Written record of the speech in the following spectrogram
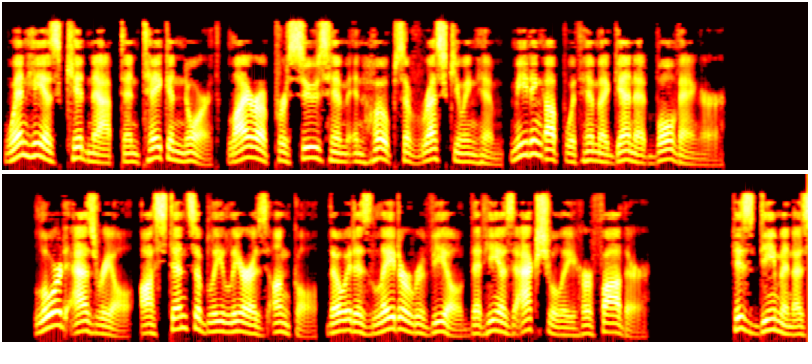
When he is kidnapped and taken north, Lyra pursues him in hopes of rescuing him, meeting up with him again at Bolvangar. Lord Asriel, ostensibly Lyra's uncle, though it is later revealed that he is actually her father. His demon is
